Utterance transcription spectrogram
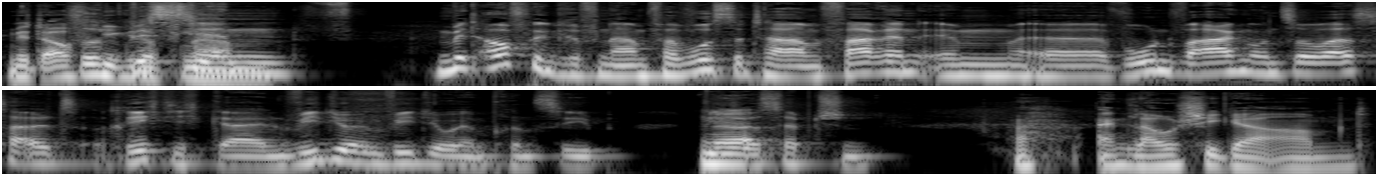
Mit so ein aufgegriffen haben. bisschen mit aufgegriffen haben, verwurstet haben, fahren im äh, Wohnwagen und sowas, halt richtig geil. Ein Video im Video im Prinzip. Ja. Reception. Ein lauschiger Abend.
